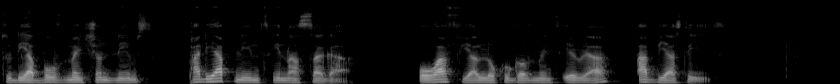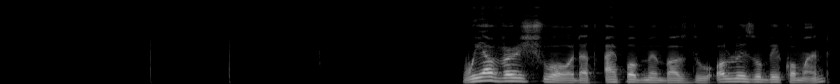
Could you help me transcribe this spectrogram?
to the above mentioned names the happenings in Asaga, Ohafia local government area, Abia State. We are very sure that IPOB members do always obey command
